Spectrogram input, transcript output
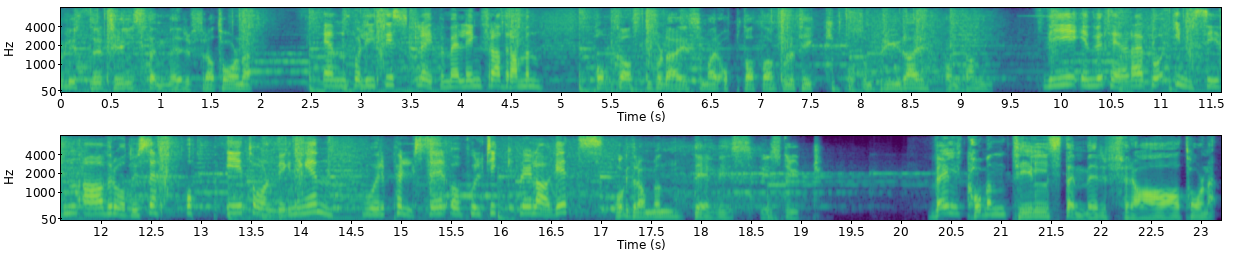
lytter til Stemmer fra tårnet. En politisk løypemelding fra Drammen. Podkasten for deg som er opptatt av politikk, og som bryr deg om Drammen. Vi inviterer deg på innsiden av rådhuset, opp i tårnbygningen, hvor pølser og politikk blir laget. Og Drammen delvis blir styrt. Velkommen til Stemmer fra tårnet.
